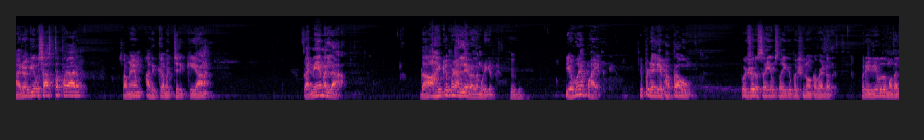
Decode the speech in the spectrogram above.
ആരോഗ്യശാസ്ത്രപ്രകാരം സമയം അതിക്രമിച്ചിരിക്കുകയാണ്. തന്നെയുമല്ല ദാഹിക്കുമ്പോഴല്ലേ വെള്ളം കുടിക്കേണ്ടത് യൗവനപ്രായം. ഇപ്പോഴല്ലേ ഭർത്താവും പുരുഷനും സ്ത്രീയും സ്ത്രീക്ക് പുരുഷനും ഒക്കെ വേണ്ടത്? ഒരു ഇരുപത് മുതൽ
